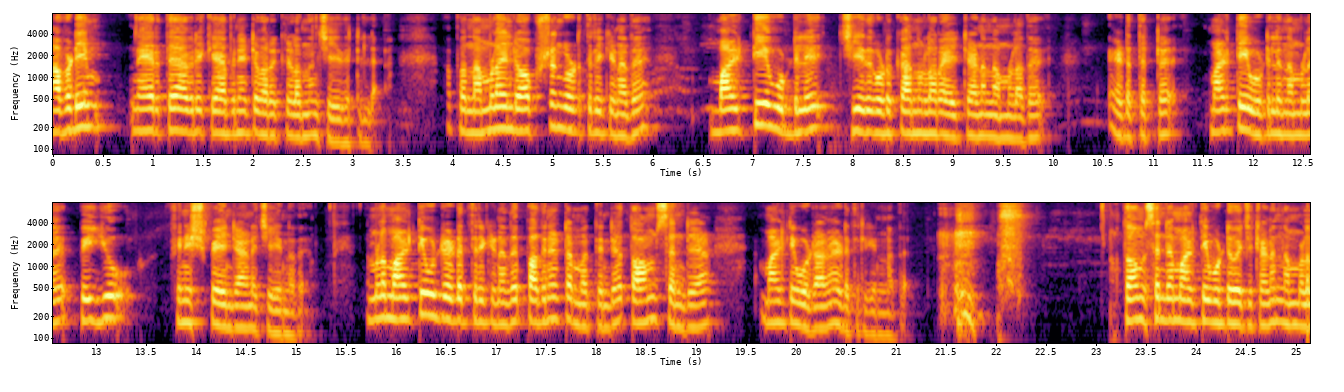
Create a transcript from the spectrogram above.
അവിടെയും നേരത്തെ അവർ ക്യാബിനറ്റ് വർക്കുകളൊന്നും ചെയ്തിട്ടില്ല. അപ്പോൾ നമ്മൾ അതിന്റെ ഓപ്ഷൻ കൊടുത്തിരിക്കുന്നത് മൾട്ടി വുഡിൽ ചെയ്ത് കൊടുക്കുക എന്നുള്ള റേറ്റാണ് നമ്മളത് എടുത്തിട്ട് മൾട്ടി വുഡിൽ നമ്മൾ പി യു ഫിനിഷ് പെയിന്റാണ് ചെയ്യുന്നത്. നമ്മൾ മൾട്ടി വുഡ് എടുത്തിരിക്കുന്നത് പതിനെട്ടമ്പത്തിന്റെ തോംസന്റെ മൾട്ടി വുഡാണ് എടുത്തിരിക്കുന്നത്. തോംസന്റെ മൾട്ടി വുഡ് വെച്ചിട്ടാണ് നമ്മൾ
